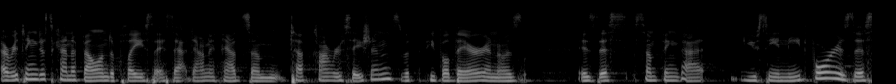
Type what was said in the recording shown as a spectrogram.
everything just kind of fell into place. I sat down and had some tough conversations with the people there, and was, is this something that you see a need for? Is this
